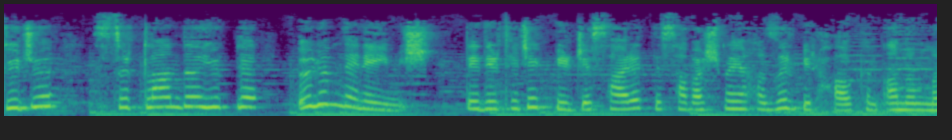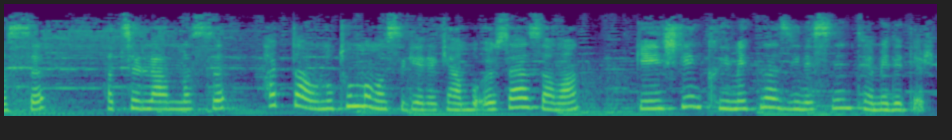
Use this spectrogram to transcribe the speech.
gücü sırtlandığı yükle ölüm deneymiş dedirtecek bir cesaretle savaşmaya hazır bir halkın anılması, hatırlanması, hatta unutulmaması gereken bu özel zaman gençliğin kıymetli hazinesinin temelidir.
